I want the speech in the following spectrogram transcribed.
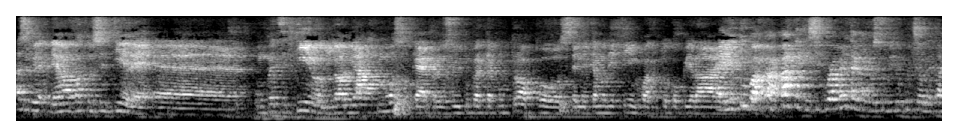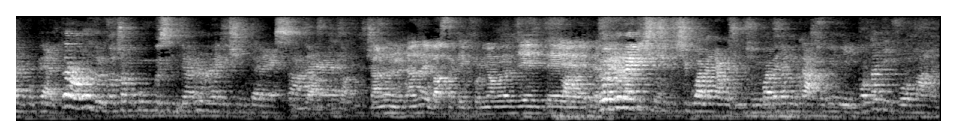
Adesso vi abbiamo fatto sentire eh, un pezzettino di Dolby Atmos, ok, preso su YouTube perché purtroppo se mettiamo dei film qua tutto copyright. Eh, YouTube, a parte che sicuramente anche questo video qui c'è un dettaglio copiare, però noi ve lo facciamo comunque sentire, a noi non è che ci interessa. Esatto, eh. esatto. Cioè, a, noi, a noi basta che informiamo la gente. Per- Noi non è che ci, ci, ci guadagniamo, ci, ci guadagniamo un cazzo, quindi l'importante è informare.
